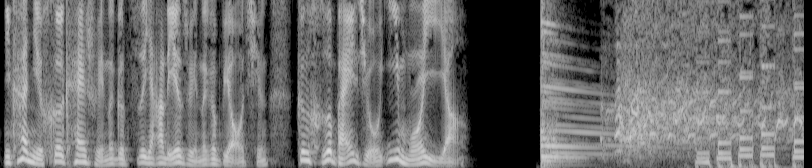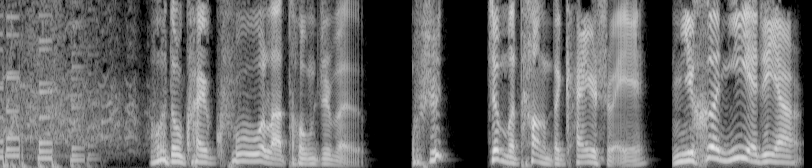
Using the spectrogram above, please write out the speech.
你看你喝开水那个龇牙咧嘴那个表情，跟喝白酒一模一样。”我都快哭了，同志们！我说这么烫的开水，你喝你也这样？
